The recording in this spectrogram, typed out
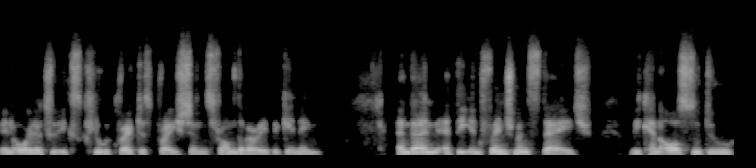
in order to exclude registrations from the very beginning. And then at the infringement stage, we can also do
